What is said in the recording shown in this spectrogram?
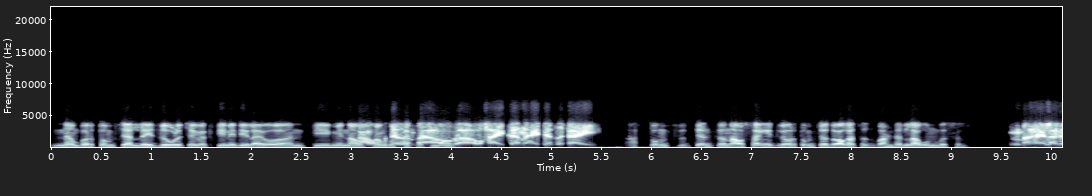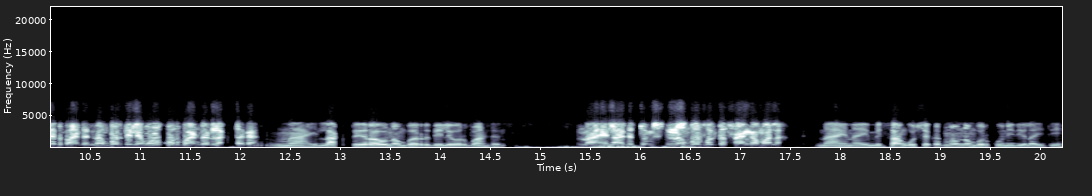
नंबर तुमच्या लय जवळच्या व्यक्तीने दिलाय हो आणि ती मी नाव अहो, सांगू त्याचं शकत नाव नाही गाव आहे का नाही त्याचं काय? आ, तुमचं त्यांचं नाव सांगितल्यावर तुमच्या दोघांच भांडण लागून बसल. नाही लागत भांडण. नंबर दिल्यामुळे कोण भांडण लागतं का? नाही लागतंय राव नंबर दिल्यावर भांडण. नाही लागत. तुम्ही नंबर फक्त सांगा मला. नाही नाही मी सांगू शकत नाही नंबर कोणी दिलाय ती.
